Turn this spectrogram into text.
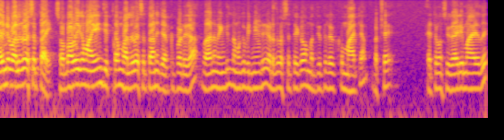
അതിന്റെ വലതുവശത്തായി സ്വാഭാവികമായും ചിത്രം വലതുവശത്താണ് ചേർക്കപ്പെടുക. വേണമെങ്കിൽ നമുക്ക് പിന്നീട് ഇടതുവശത്തേക്കോ മധ്യത്തിലേക്കോ മാറ്റാം. പക്ഷേ ഏറ്റവും സ്വീകാര്യമായത്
